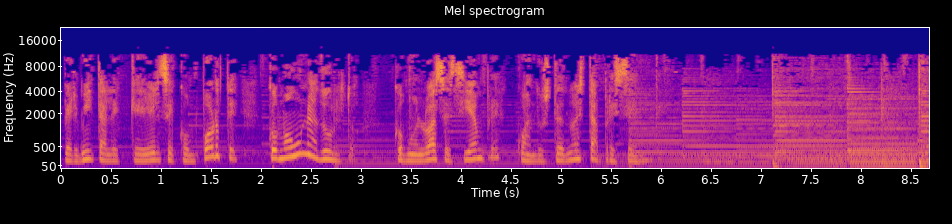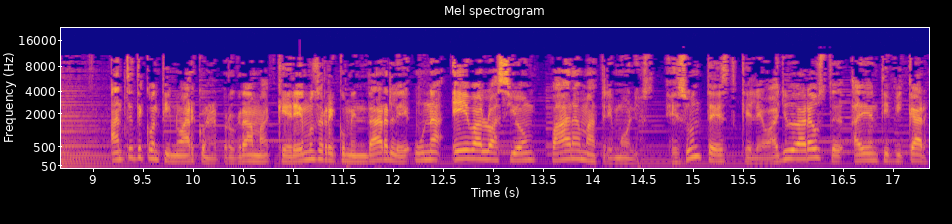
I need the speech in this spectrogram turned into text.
Permítale que él se comporte como un adulto, como lo hace siempre cuando usted no está presente. Antes de continuar con el programa, queremos recomendarle una evaluación para matrimonios. Es un test que le va a ayudar a usted a identificar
